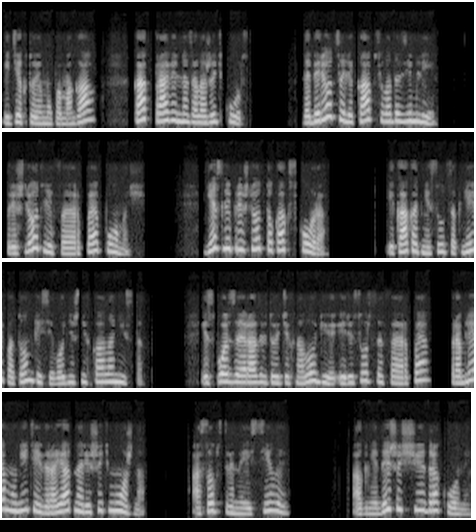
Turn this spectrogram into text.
и те, кто ему помогал, как правильно заложить курс? Доберется ли капсула до Земли? Пришлет ли ФРП помощь? Если пришлет, то как скоро? И как отнесутся к ней потомки сегодняшних колонистов? Используя развитую технологию и ресурсы ФРП, проблему нитей, вероятно, решить можно, а собственные силы — огнедышащие драконы,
